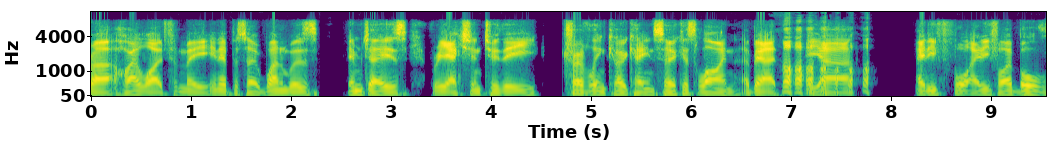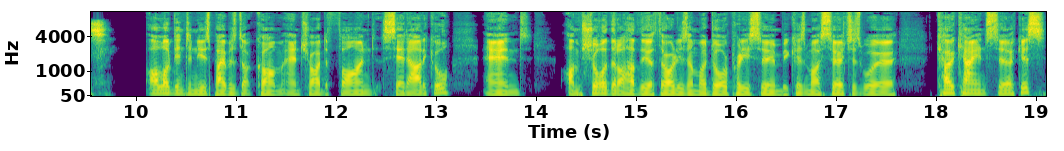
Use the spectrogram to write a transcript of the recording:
uh, highlight for me in episode one was MJ's reaction to the traveling cocaine circus line about the uh, 84 85 Bulls. I logged into newspapers.com and tried to find said article, and I'm sure that I'll have the authorities on my door pretty soon because my searches were cocaine circus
